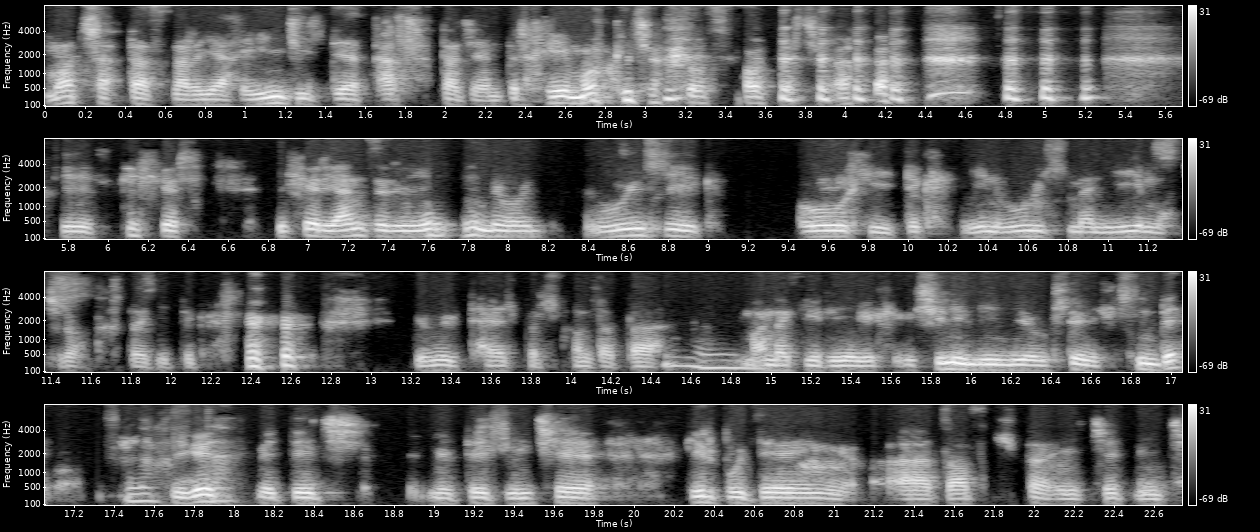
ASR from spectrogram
мод шатааснаар яах энэ жилдээ гал шатааж амьдрах юм уу гэж асуусан байна. Тэгэхээр тэгэхээр янз бүрийн нөгөө үйлийг өөр хийдэг. Энэ үйл маань ийм учир утгатай гэдэг. Юмыг тайлбарлах нь одоо манай гэрээ шинэ нийгмийн өглөө ихсэндээ. Тэгээд мэдээж мэдээж ч гэр бүлийн золголтоо хийчихэд энэ ч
